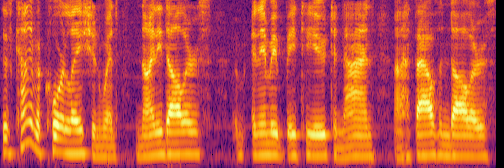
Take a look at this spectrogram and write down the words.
there's kind of a correlation with $90 an MMBTU to nine, $1,000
